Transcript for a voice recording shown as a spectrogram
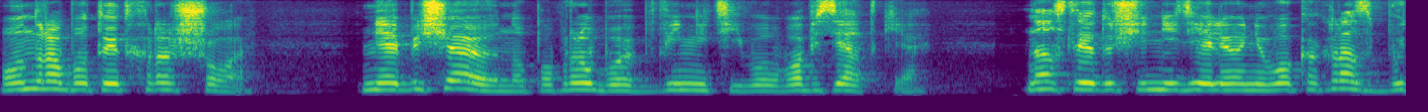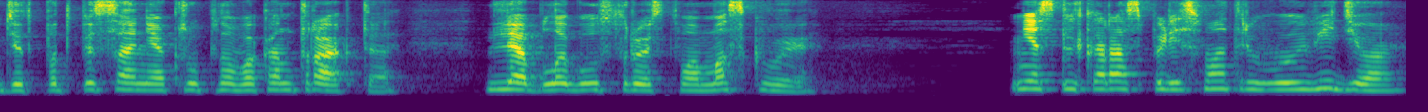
Он работает хорошо. Не обещаю, но попробую обвинить его во взятке. На следующей неделе у него как раз будет подписание крупного контракта для благоустройства Москвы. Несколько раз пересматриваю видео,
